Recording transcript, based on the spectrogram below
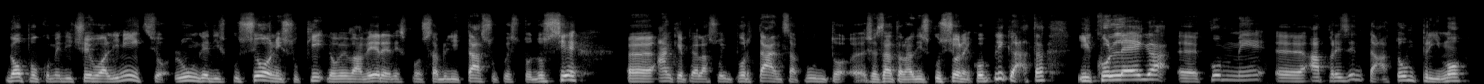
dopo, come dicevo all'inizio, lunghe discussioni su chi doveva avere responsabilità su questo dossier, eh, anche per la sua importanza, appunto, eh, c'è stata una discussione complicata, il collega eh, con me eh, ha presentato un primo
